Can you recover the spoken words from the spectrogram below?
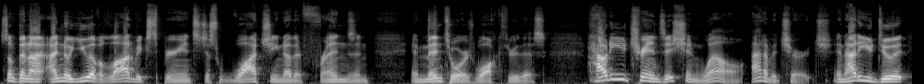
Something I, I know you have a lot of experience just watching other friends and, and mentors walk through this. How do you transition well out of a church? And how do you do it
